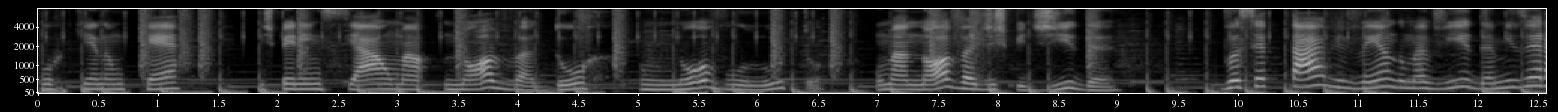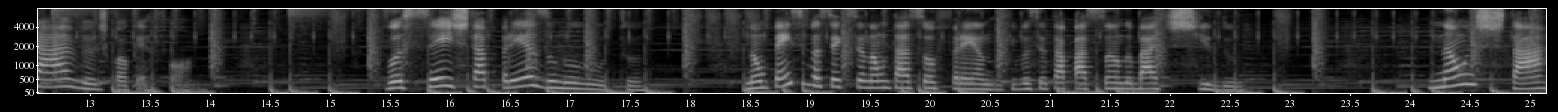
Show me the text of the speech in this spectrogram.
porque não quer experienciar uma nova dor, um novo luto, uma nova despedida, você tá vivendo uma vida miserável de qualquer forma. Você está preso no luto. Não pense você que você não está sofrendo, que você está passando batido. Não está.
